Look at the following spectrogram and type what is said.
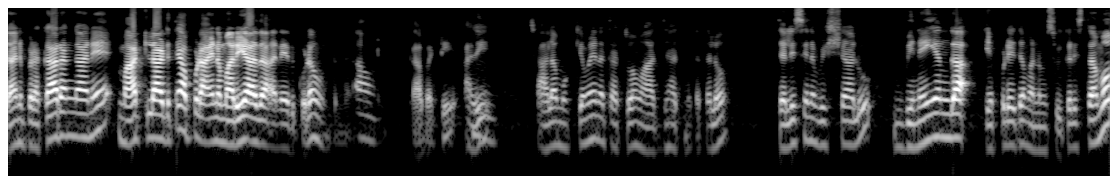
దాని ప్రకారంగానే మాట్లాడితే అప్పుడు ఆయన మర్యాద అనేది కూడా ఉంటుంది. కాబట్టి అది. చాలా ముఖ్యమైన తత్వం ఆధ్యాత్మికతలో. తెలిసిన విషయాలు వినయంగా ఎప్పుడైతే మనం స్వీకరిస్తామో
